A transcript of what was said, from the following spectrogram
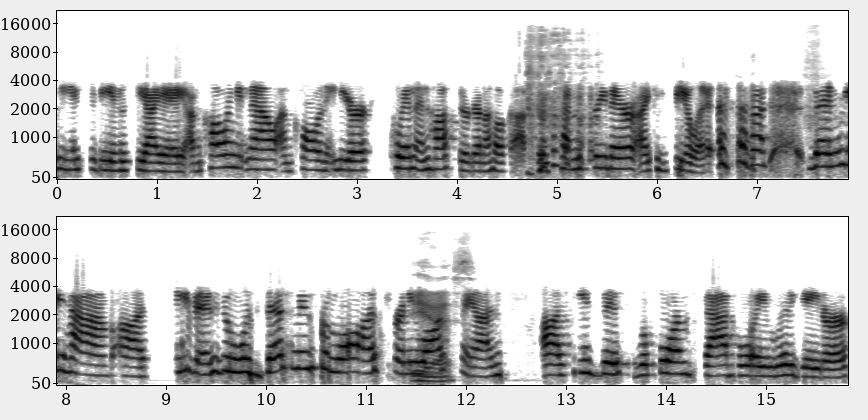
He used to be in the CIA. I'm calling it now. I'm calling it here. Quinn and Huck, they're going to hook up. There's chemistry there. I can feel it. then we have uh, Steven, who was Desmond from Lost, for any yes. Lost fans. Uh, he's this reformed bad boy litigator.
